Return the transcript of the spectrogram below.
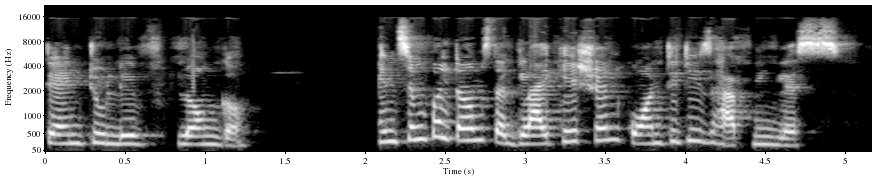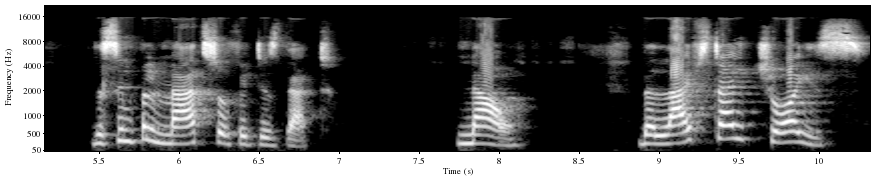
tend to live longer. In simple terms, the glycation quantity is happening less. The simple maths of it is that. Now, the lifestyle choice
